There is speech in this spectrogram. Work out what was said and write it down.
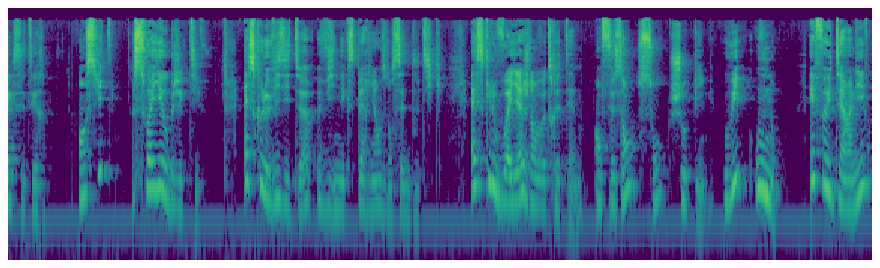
etc. Ensuite, soyez objectif. Est-ce que le visiteur vit une expérience dans cette boutique? Est-ce qu'il voyage dans votre thème en faisant son shopping? Oui ou non? Effeuilleter un livre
